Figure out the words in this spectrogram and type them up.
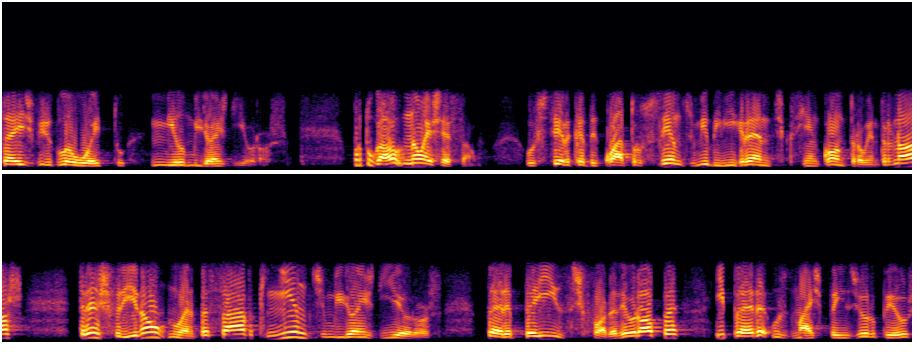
6,8 mil milhões de euros. Portugal não é exceção. Os cerca de 400 mil imigrantes que se encontram entre nós transferiram, no ano passado, 500 milhões de euros para países fora da Europa e para os demais países europeus,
